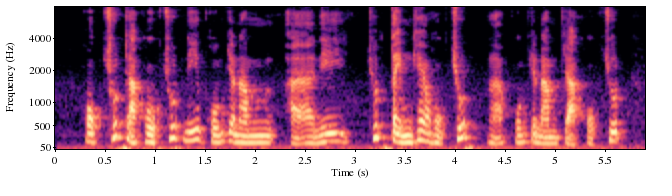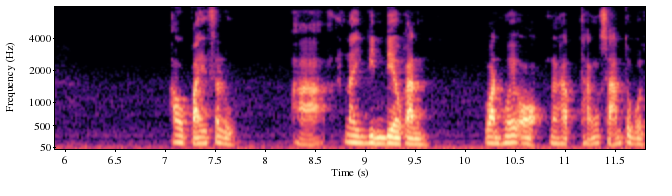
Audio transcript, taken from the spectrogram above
6ชุดจาก6ชุดนี้ผมจะนำอันนี้ชุดเต็มแค่6ชุดนะครับผมจะนำจาก6ชุด เอาไปสรุปในบินเดียวกันวันหวยออกนะครับทั้ง 3 ตัวบน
